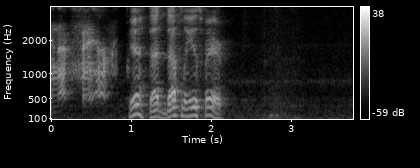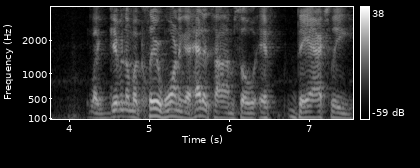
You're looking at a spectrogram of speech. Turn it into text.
And that's fair. Yeah, that definitely is fair. Like giving them a clear warning ahead of time, so if they actually,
